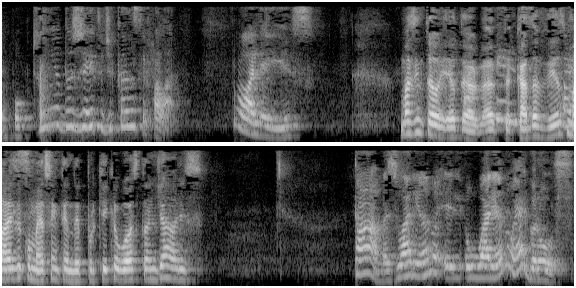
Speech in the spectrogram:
Um pouquinho do jeito de câncer falar. Olha isso. Mas então, eu, eu- Eles- cada vez mais eu começo a entender por que, que eu gosto tanto de Ares. Tá, mas o Ariano, ele- o Ariano é grosso.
